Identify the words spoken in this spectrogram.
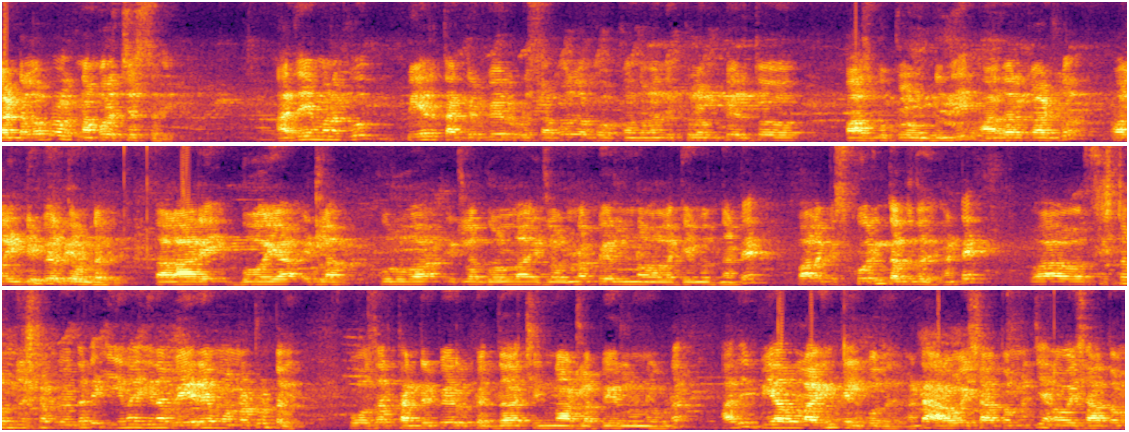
గంట లోపల వాళ్ళకి నంబర్ వచ్చేస్తుంది. అదే మనకు పేరు తండ్రి పేరు ఇప్పుడు సపోజ్ ఒక కొంతమంది కులం పేరుతో పాస్బుక్లో ఉంటుంది ఆధార్ కార్డులో వాళ్ళ ఇంటి పేరుతో ఉంటుంది. తలారి బోయ ఇట్లా కురువ ఇట్లా గొల్ల ఇట్లా ఉన్న పేర్లు ఉన్న వాళ్ళకి ఏమవుతుందంటే వాళ్ళకి స్కోరింగ్ తగ్గుతుంది. అంటే సిస్టమ్ చూసినప్పుడు ఏంటంటే ఈయన ఈయన వేరేమో ఉన్నట్టు ఉంటుంది. ఓసారి తండ్రి పేరు పెద్ద చిన్న అట్లా పేర్లు ఉన్నా కూడా అది బీఆర్ఓ లాగిన్కి వెళ్ళిపోతుంది. అంటే అరవై శాతం నుంచి ఎనభై శాతం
